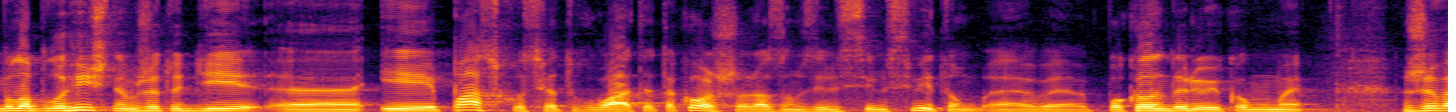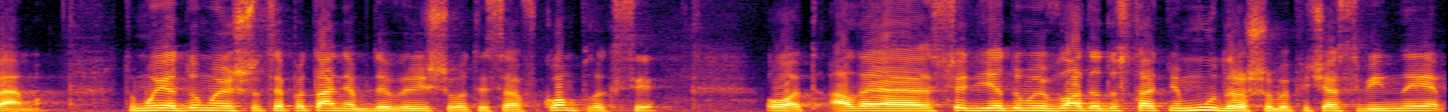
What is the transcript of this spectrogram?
Було б логічним вже тоді е, і Пасху святкувати також разом зі всім світом е, по календарю, якому ми живемо. Тому я думаю, що це питання буде вирішуватися в комплексі. От, але сьогодні я думаю, влада достатньо мудра, щоб під час війни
